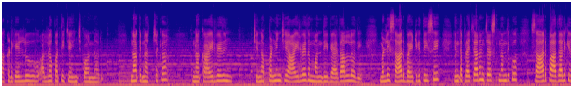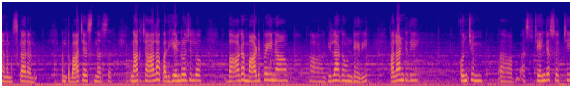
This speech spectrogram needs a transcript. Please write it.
అక్కడికి వెళ్ళు అల్లోపతి చేయించుకో అన్నారు. నాకు నచ్చక నాకు ఆయుర్వేదం చిన్నప్పటి నుంచి ఆయుర్వేదం మంది వేదాలలోది. మళ్ళీ సార్ బయటికి తీసి ఇంత ప్రచారం చేస్తున్నందుకు సార్ పాదాలకి నా నమస్కారాలు. అంత బాగా చేస్తున్నారు సార్. నాకు చాలా పదిహేను రోజుల్లో బాగా మాడిపోయిన ఇదిలాగా ఉండేది. అలాంటిది కొంచెం చేంజెస్ వచ్చి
